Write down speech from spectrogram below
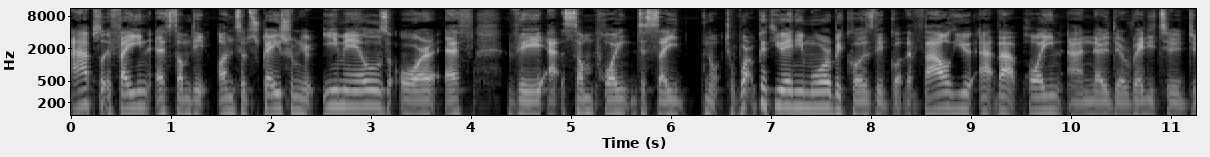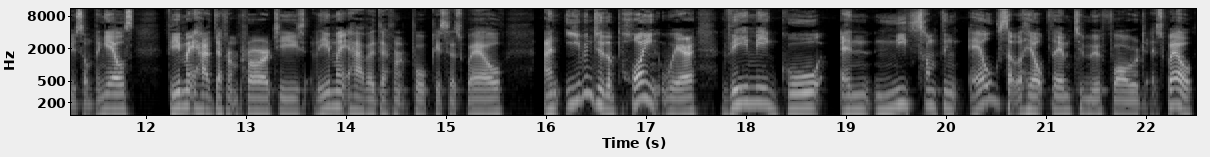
absolutely fine if somebody unsubscribes from your emails or if they at some point decide not to work with you anymore because they've got the value at that point and now they're ready to do something else. They might have different priorities. They might have a different focus as well. And even to the point where they may go and need something else that will help them to move forward as well.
